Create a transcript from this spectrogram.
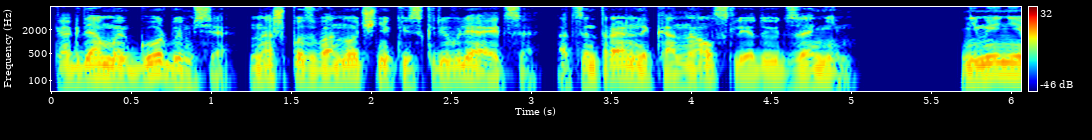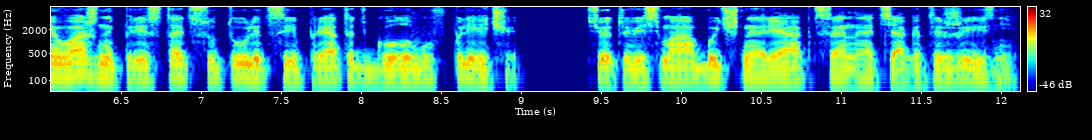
Когда мы горбимся, наш позвоночник искривляется, а центральный канал следует за ним. Не менее важно перестать сутулиться и прятать голову в плечи. Все это весьма обычная реакция на тяготы жизни,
